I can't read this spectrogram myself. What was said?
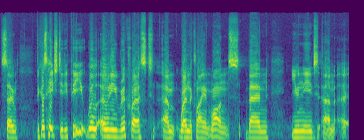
So because HTTP will only request um, when the client wants, then you need um, a,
